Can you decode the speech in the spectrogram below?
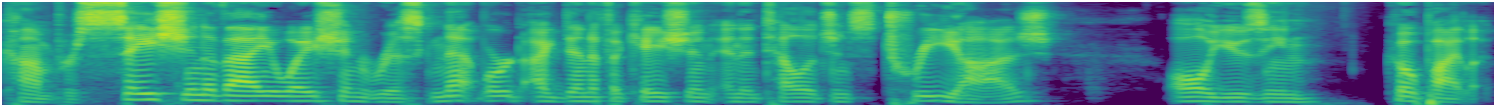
conversation evaluation, risk network identification, and intelligence triage, all using Copilot.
